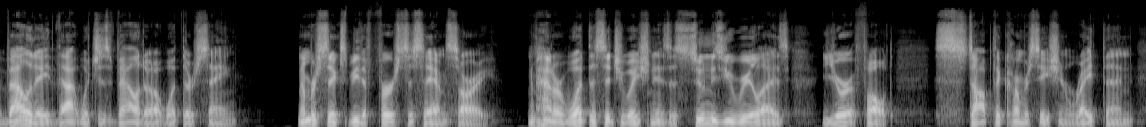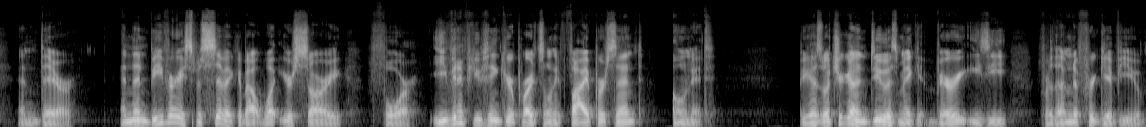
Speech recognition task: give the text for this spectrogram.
Validate that which is valid about what they're saying. Number six, be the first to say, I'm sorry. No matter what the situation is, as soon as you realize you're at fault, stop the conversation right then and there. And then be very specific about what you're sorry for. Even if you think your part's only 5%, own it. Because what you're going to do is make it very easy for them to forgive you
